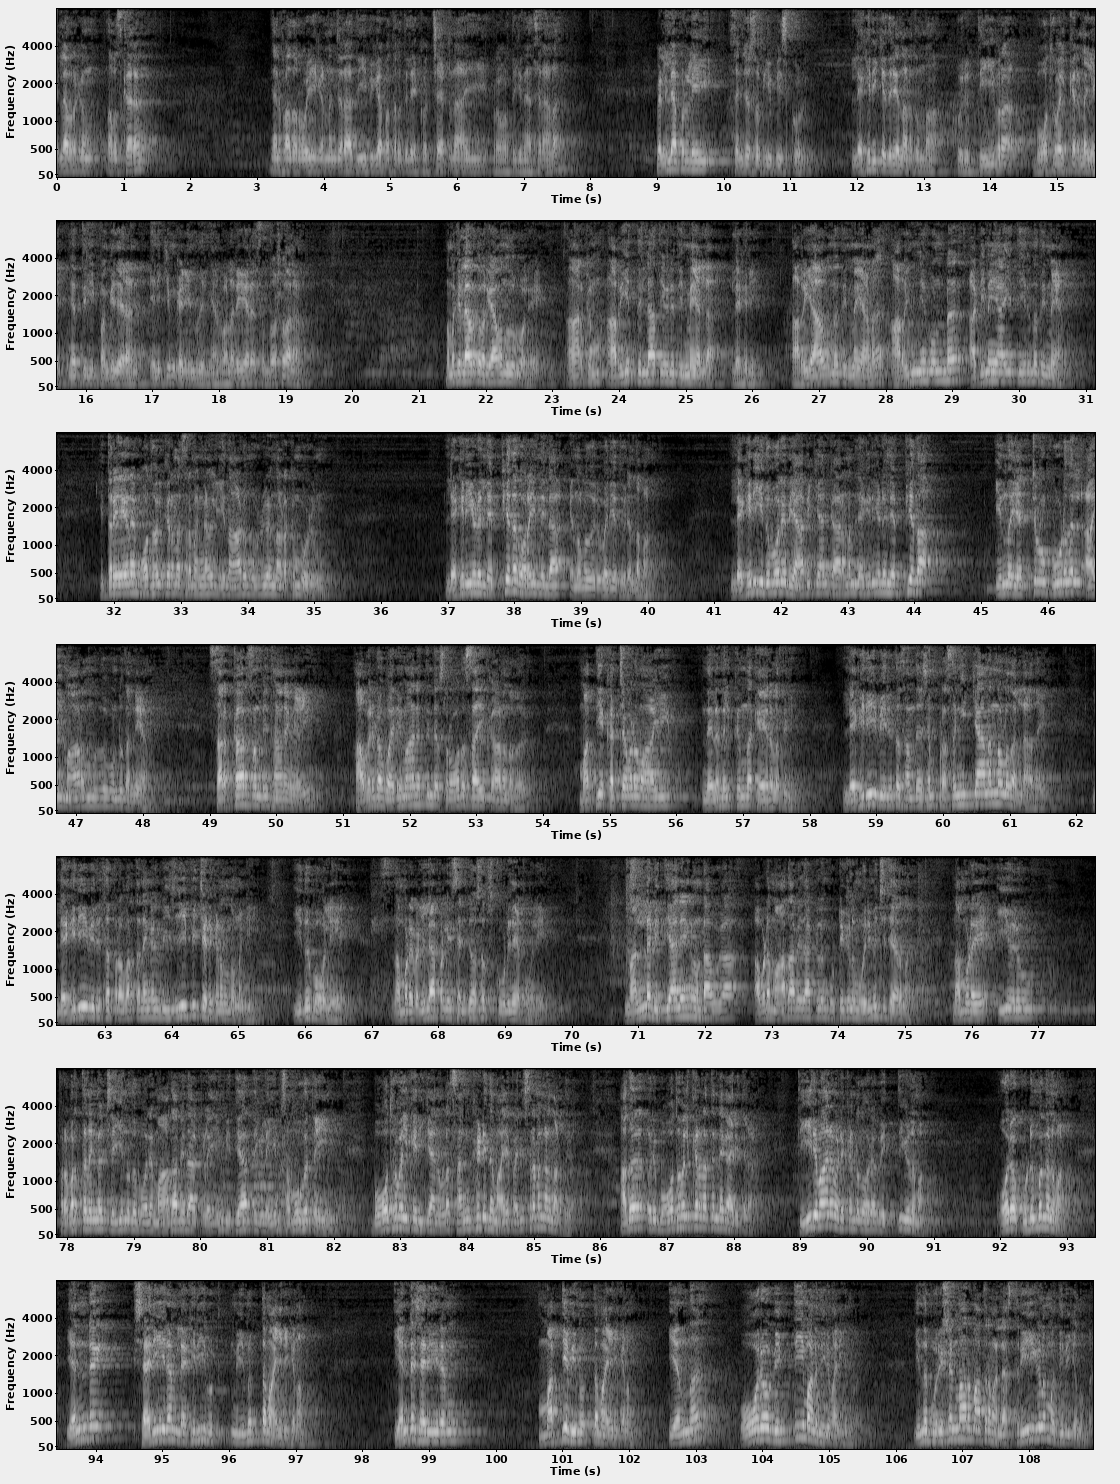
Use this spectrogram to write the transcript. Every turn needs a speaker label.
Speaker 1: എല്ലാവർക്കും നമസ്കാരം. ഞാൻ ഫാദർ റോയി കണ്ണഞ്ചിറ ദീപിക പത്രത്തിലെ കൊച്ചേട്ടനായി പ്രവർത്തിക്കുന്ന അച്ഛനാണ്. Vellilappally saint Joseph U P school ലഹരിക്കെതിരെ നടത്തുന്ന ഒരു തീവ്ര ബോധവൽക്കരണ യജ്ഞത്തിൽ പങ്കുചേരാൻ എനിക്കും കഴിയുന്നതിൽ ഞാൻ വളരെയേറെ സന്തോഷവാനാണ്. നമുക്കെല്ലാവർക്കും അറിയാവുന്നതുപോലെ ആർക്കും അറിയത്തില്ലാത്ത ഒരു തിന്മയല്ല ലഹരി. അറിയാവുന്ന തിന്മയാണ് അറിഞ്ഞുകൊണ്ട് അടിമയായി തീരുന്ന തിന്മയാണ്. ഇത്രയേറെ ബോധവൽക്കരണ ശ്രമങ്ങൾ ഈ നാട് മുഴുവൻ നടക്കുമ്പോഴും ലഹരിയുടെ ലഭ്യത കുറയുന്നില്ല എന്നുള്ളത് ഒരു വലിയ ദുരന്തമാണ്. ലഹരി ഇതുപോലെ വ്യാപിക്കാൻ കാരണം ലഹരിയുടെ ലഭ്യത ഇന്ന് ഏറ്റവും കൂടുതൽ ആയി മാറുന്നത് കൊണ്ട് തന്നെയാണ്. സർക്കാർ സംവിധാനങ്ങൾ അവരുടെ വരുമാനത്തിന്റെ സ്രോതസ്സായി കാണുന്നത് മദ്യ കച്ചവടമായി നിലനിൽക്കുന്ന കേരളത്തിൽ ലഹരി വിരുദ്ധ സന്ദേശം പ്രസംഗിക്കാമെന്നുള്ളതല്ലാതെ ലഹരി വിരുദ്ധ പ്രവർത്തനങ്ങൾ വിജയിപ്പിച്ചെടുക്കണമെന്നുണ്ടെങ്കിൽ ഇതുപോലെ നമ്മുടെ വെള്ളിലാപ്പള്ളി സെന്റ് ജോസഫ് സ്കൂളിനെ പോലെ നല്ല വിദ്യാലയങ്ങൾ ഉണ്ടാവുക അവിടെ മാതാപിതാക്കളും കുട്ടികളും ഒരുമിച്ച് ചേർന്ന് നമ്മുടെ ഈ ഒരു പ്രവർത്തനങ്ങൾ ചെയ്യുന്നത് പോലെ മാതാപിതാക്കളെയും വിദ്യാർത്ഥികളെയും സമൂഹത്തെയും ബോധവൽക്കരിക്കാനുള്ള സംഘടിതമായ പരിശ്രമങ്ങൾ നടത്തുക. അത് ഒരു ബോധവൽക്കരണത്തിന്റെ കാര്യത്തിലാണ്. തീരുമാനമെടുക്കേണ്ടത് ഓരോ വ്യക്തികളുമാണ്. ഓരോ കുടുംബങ്ങളുമാണ്. എന്റെ ശരീരം ലഹരി വിമുക്തമായിരിക്കണം. എന്റെ ശരീരം മദ്യവിമുക്തമായിരിക്കണം എന്ന് ഓരോ വ്യക്തിയുമാണ് തീരുമാനിക്കുന്നത്. ഇന്ന് പുരുഷന്മാർ മാത്രമല്ല സ്ത്രീകളും മദ്യപിക്കുന്നുണ്ട്.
